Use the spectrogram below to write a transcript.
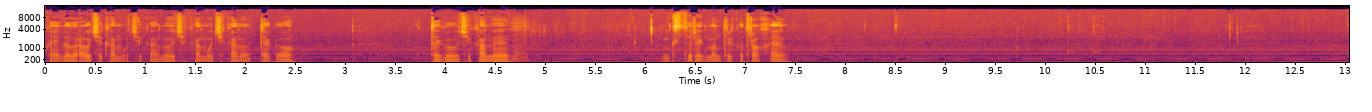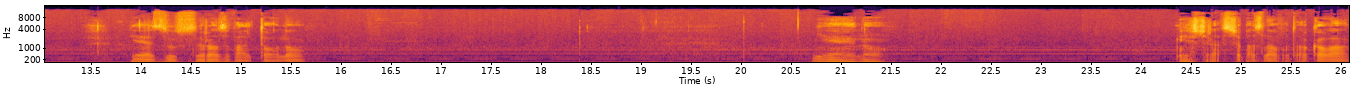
Okej, dobra, uciekamy, uciekamy, uciekamy, uciekamy od tego. Od tego uciekamy. Miksturek mam tylko trochę. Jezus, rozwal to, no. Nie no. Jeszcze raz trzeba znowu dookoła.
